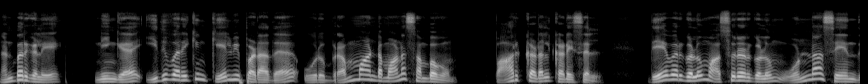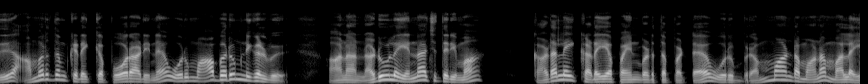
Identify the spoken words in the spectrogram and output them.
நண்பர்களே நீங்க இதுவரைக்கும் கேள்விப்படாத ஒரு பிரம்மாண்டமான சம்பவம். பார்க்கடல் கடைசல். தேவர்களும் அசுரர்களும் ஒன்னா சேர்ந்து அமிர்தம் கிடைக்க போராடின ஒரு மாபெரும் நிகழ்வு. ஆனா நடுவுல என்னாச்சு தெரியுமா? கடலை கடைய பயன்படுத்தப்பட்ட ஒரு பிரம்மாண்டமான மலை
